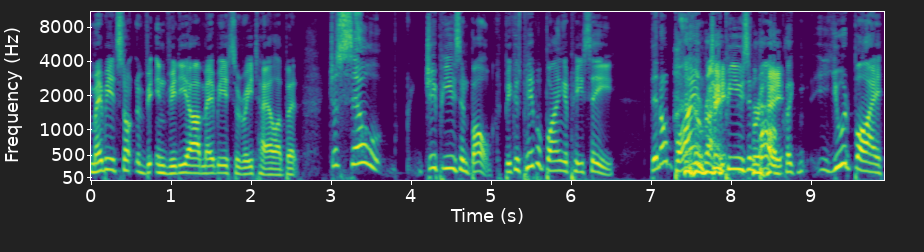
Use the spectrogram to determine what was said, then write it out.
maybe it's not Nvidia, maybe it's a retailer, but just sell GPUs in bulk because people buying a PC. They're not buying Right, GPUs in right. bulk. Like you would buy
